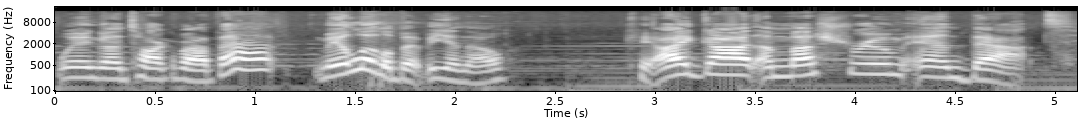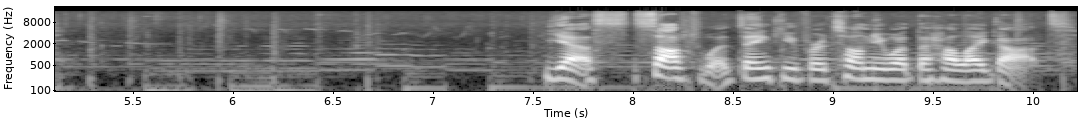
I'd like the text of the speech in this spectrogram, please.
We ain't gonna talk about that. I mean, a little bit, but you know. Okay, I got a mushroom and that. Yes, softwood. Thank you for telling me what the hell I got.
